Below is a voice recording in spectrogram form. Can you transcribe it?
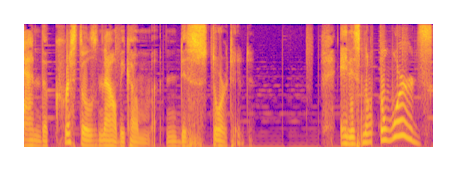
And the crystals now become distorted. It is not the words,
